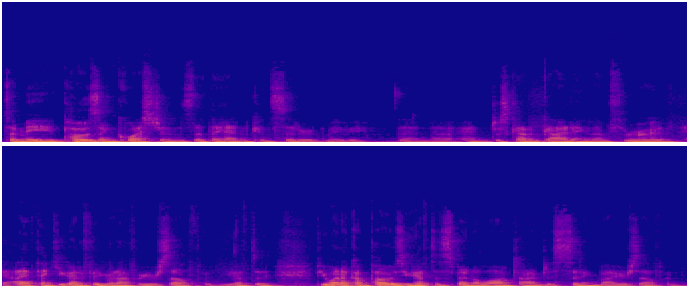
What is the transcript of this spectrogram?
to me posing questions that they hadn't considered maybe then uh, and just kind of guiding them through Right. it i think you got to figure it out for yourself and you have to if you want to compose you have to spend a long time just sitting by yourself and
